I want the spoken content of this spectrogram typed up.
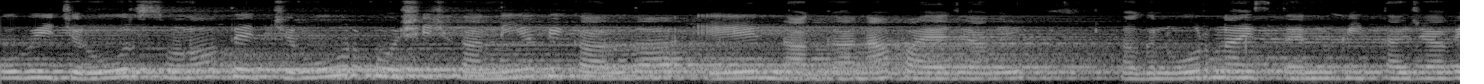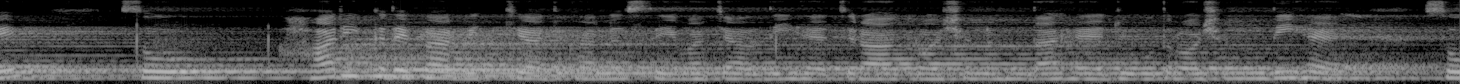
ਉਹ ਵੀ ਜ਼ਰੂਰ ਸੁਣੋ ਤੇ ਜ਼ਰੂਰ ਕੋਸ਼ਿਸ਼ ਕਰਨੀ ਹੈ ਕਿ ਕੱਲ ਦਾ ਇਹ ਨਾਗਾ ਨਾ ਪਾਇਆ ਜਾਵੇ ਇਗਨੋਰ ਨਾ ਇਸ ਦਿਨ ਨੂੰ ਕੀਤਾ ਜਾਵੇ। ਸੋ ਹਰ ਇੱਕ ਦੇ ਘਰ ਵਿੱਚ ਅੱਜ ਕੱਲ੍ਹ ਸੇਵਾ ਚੱਲਦੀ ਹੈ, ਚਿਰਾਗ ਰੋਸ਼ਨ ਹੁੰਦਾ ਹੈ, ਜੋਤ ਰੋਸ਼ਨ ਹੁੰਦੀ ਹੈ। ਸੋ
